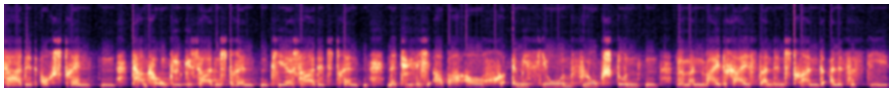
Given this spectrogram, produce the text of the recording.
schadet auch Stränden. Tankerunglücke schaden Stränden, Tier schadet Stränden. Natürlich aber auch Emission, Flugstunden. Wenn man weit reist an den Strand, alles, was die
